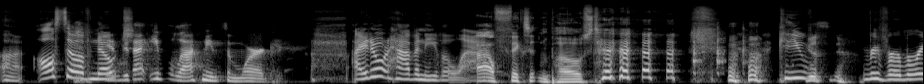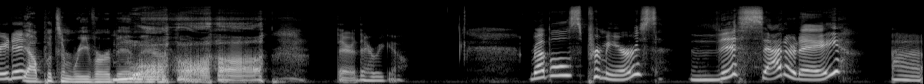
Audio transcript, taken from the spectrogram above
Uh, also of Yeah, note, that evil laugh needs some work. I don't have an evil laugh. I'll fix it in post. Can you Just reverberate it? yeah, I'll put some reverb in there. There, there we go. Rebels premieres this Saturday. Uh,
